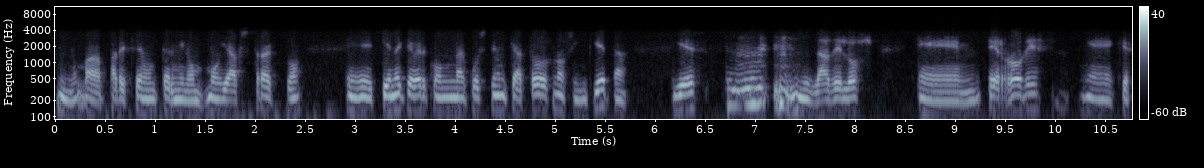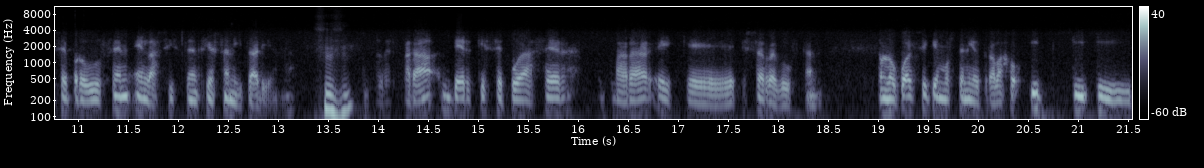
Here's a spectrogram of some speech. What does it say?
un- parecer un término muy abstracto, eh, tiene que ver con una cuestión que a todos nos inquieta, y es la de los eh, errores eh, que se producen en la asistencia sanitaria. ¿no? Ujú. Entonces, para ver qué se puede hacer para eh, que se reduzcan. Con lo cual sí que hemos tenido trabajo. Y, y, y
